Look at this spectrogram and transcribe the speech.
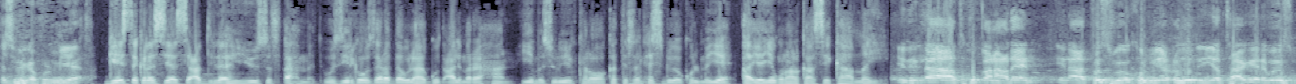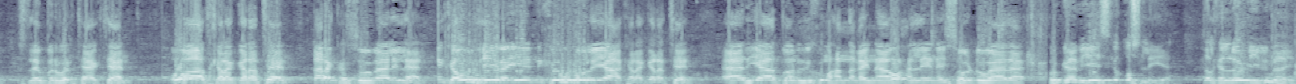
geesta kale siyaasi cabdilaahi yuusuf axmed wasiirka wasaaradda howlaha guud cali mareexaan iyo mas'uuliyiin kale oo ka tirsan xisbiga kulmiye ayaa iyaguna halkaasi ka hadlay. Idinna aad ku qanacdeen inaad xisbiga kulmiye cudud iyo taageeraba isla berber taagtaan oo aad kala garateen qaranka somalilan ninka u xiiraya ninka u hoolaya aad kala garateen. Aad iyo aad baanu idinku mahadnaqaynaa waxaan leenahay soo dhowaada. Hogaamiye iska qoslaya dalkan loo dhiibi maayo.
